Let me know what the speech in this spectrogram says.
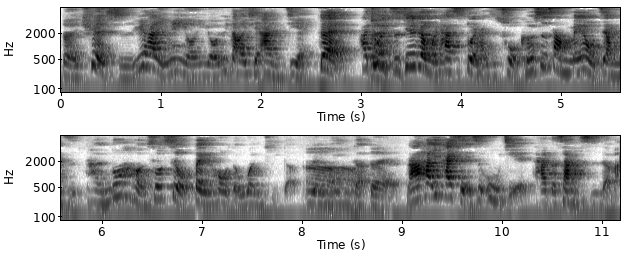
对，确实，因为它里面有有遇到一些案件，对，他就会直接认为他是对还是错，可是事实上没有这样子，很多很多是有背后的问题的原因的，对，然后他一开始也是误解他的上司的嘛，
